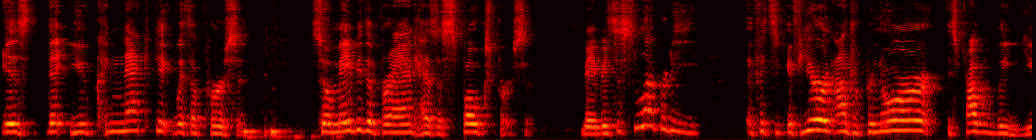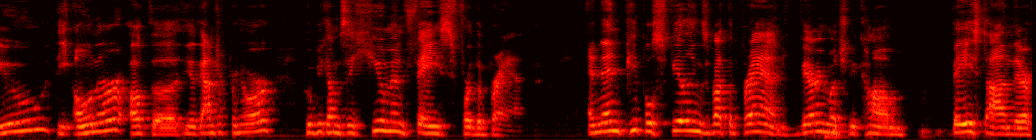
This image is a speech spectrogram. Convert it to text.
is that you connect it with a person. So maybe the brand has a spokesperson. Maybe it's a celebrity. If it's if you're an entrepreneur it's probably you the owner of the, you know, the entrepreneur who becomes the human face for the brand. And then people's feelings about the brand very much become based on their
